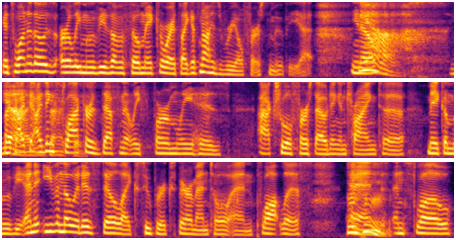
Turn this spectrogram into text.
it's one of those early movies of a filmmaker where it's like it's not his real first movie yet. You know, yeah, yeah, like I, th- I think. Slacker is definitely firmly his actual first outing in trying to make a movie, and it, even though it is still like super experimental and plotless Mm-hmm. and and slow.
